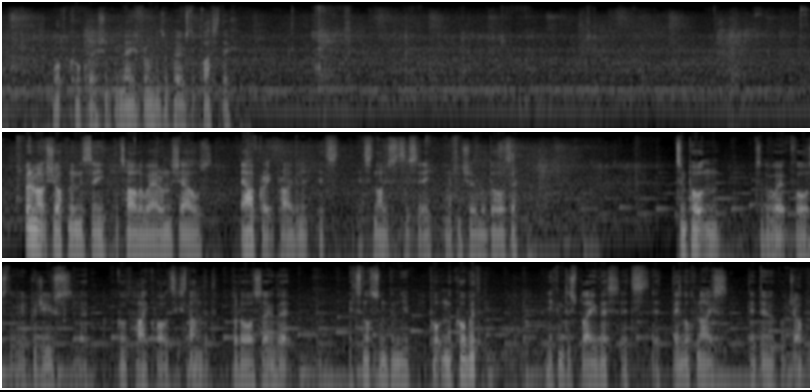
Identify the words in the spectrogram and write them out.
what cookware should be made from as opposed to plastic. When I'm out shopping and I see the Tala ware on the shelves, I have great pride in it. It's, it's nice to see and I can show my daughter. It's important to the workforce that we produce a good high quality standard, but also that it's not something you put in the cupboard. You can display this, it's, it, they look nice, they do a good job.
